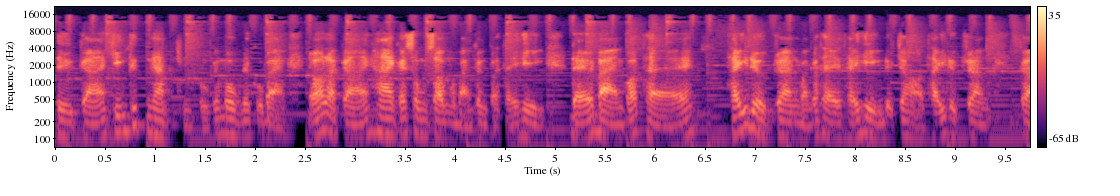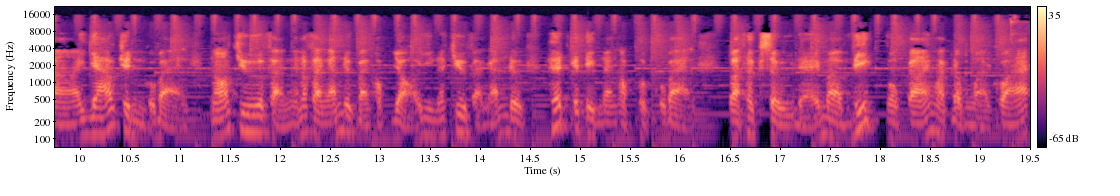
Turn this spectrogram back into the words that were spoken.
từ cái kiến thức ngành của cái môn đấy của bạn. Đó là cái hai cái song song mà bạn cần phải thể hiện để bạn có thể thấy được rằng bạn có thể thể hiện được cho họ thấy được rằng cái giáo trình của bạn nó chưa phản nó phản ánh được bạn học giỏi nhưng nó chưa phản ánh được hết cái tiềm năng học thuật của bạn. Và thực sự để mà viết một cái hoạt động ngoại khóa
